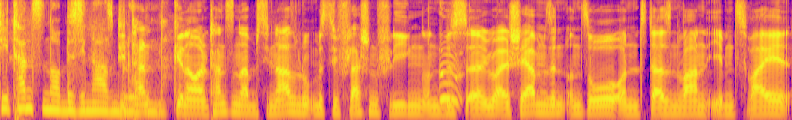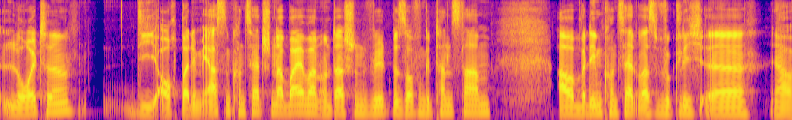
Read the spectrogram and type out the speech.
die tanzen noch bis die Nasenbluten. Die tan genau, die tanzen da bis die Nasenbluten, bis die Flaschen fliegen und bis äh, überall Scherben sind und so. Und da sind, waren eben zwei Leute, die auch bei dem ersten Konzert schon dabei waren und da schon wild besoffen getanzt haben. Aber bei dem Konzert war es wirklich äh, ja,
